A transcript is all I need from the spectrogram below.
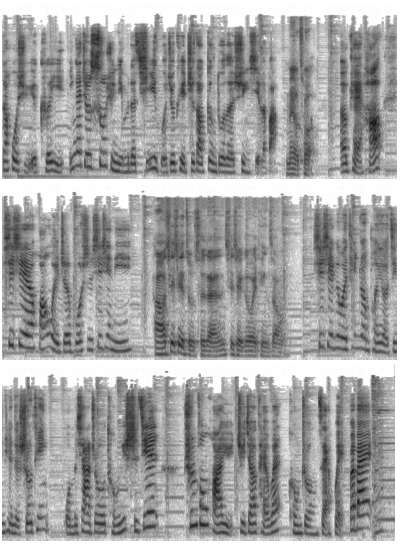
那或许也可以，应该就是搜寻你们的奇异果，就可以知道更多的讯息了吧？没有错。OK，好，谢谢黄伟哲博士，谢谢你。好，谢谢主持人，谢谢各位听众，谢谢各位听众朋友今天的收听。我们下周同一时间，春风华语聚焦台湾，空中再会，拜拜。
